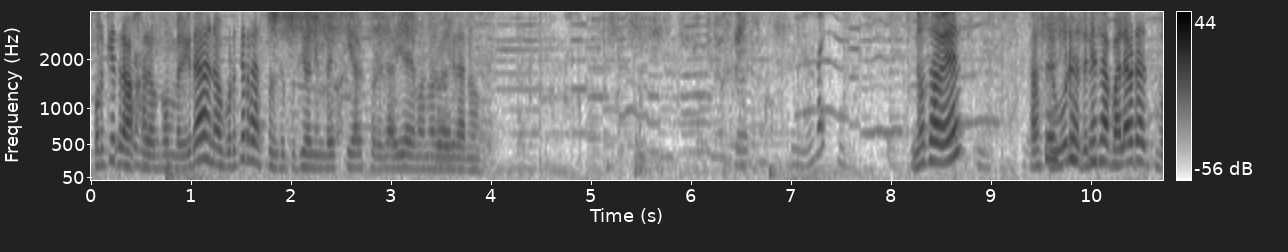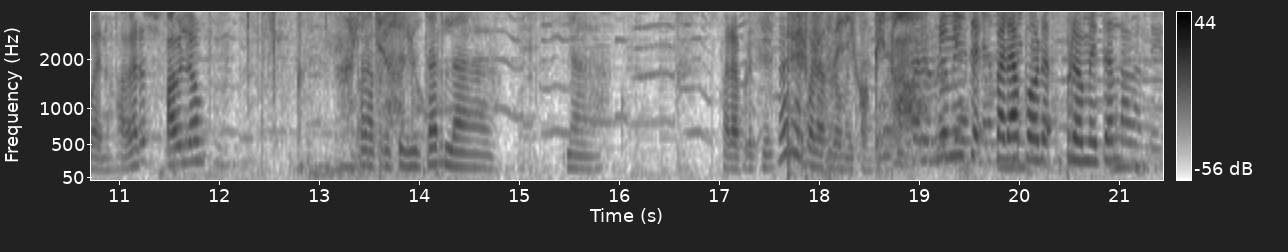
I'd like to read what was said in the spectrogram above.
¿Por qué trabajaron con Belgrano? ¿Por qué razón se pusieron a investigar sobre la vida de Manuel Belgrano? No sé. ¿No sabes? ¿Estás Sí, segura? sí, ¿Tenés la palabra? Bueno, a ver, Pablo. Para presentar la, la ¿Para presentar o para prometer? Para, prometer, para por- prometer la bandera.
